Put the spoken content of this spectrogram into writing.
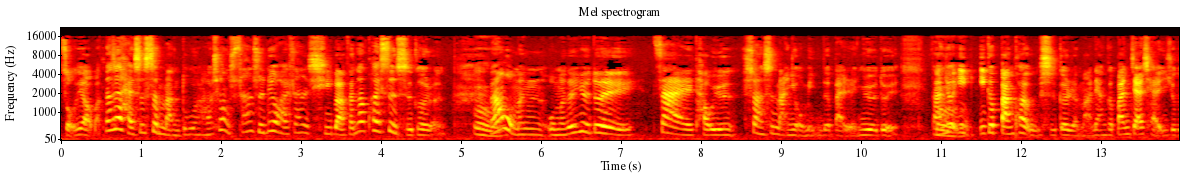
走掉吧，但是还是剩蛮多人，好像有三十六还三十七吧，反正快四十个人。嗯，然后我们我们的乐队在桃园算是蛮有名的百人乐队，反正就一、嗯、一个班快五十个人嘛，两个班加起来就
